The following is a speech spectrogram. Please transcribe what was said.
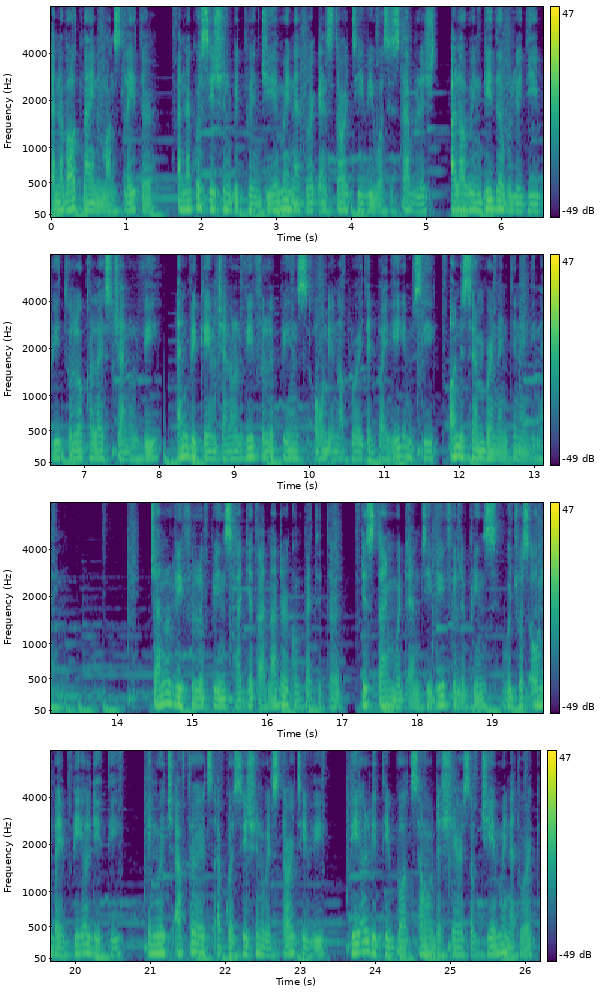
and about 9 months later, an acquisition between GMA Network and Star TV was established, allowing DWDB to localize Channel V and became Channel V Philippines owned and operated by EMC on December 1999. Channel V Philippines had yet another competitor, this time with MTV Philippines which was owned by PLDT, in which after its acquisition with Star TV, PLDT bought some of the shares of GMA Network,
